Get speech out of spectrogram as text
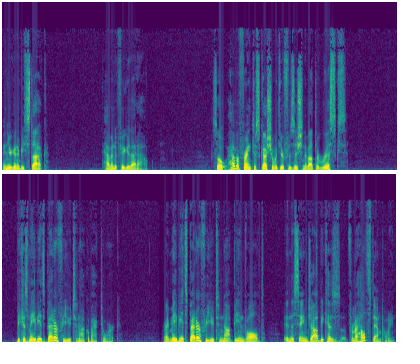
And you're going to be stuck having to figure that out. So have a frank discussion with your physician about the risks because maybe it's better for you to not go back to work. Right? Maybe it's better for you to not be involved in the same job because from a health standpoint.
